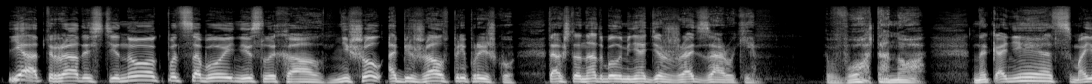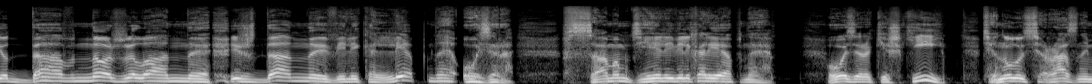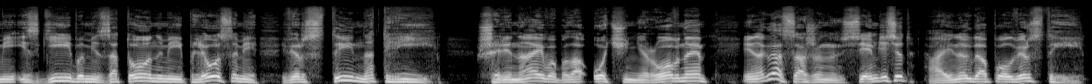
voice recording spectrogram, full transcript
Я от радости ног под собой не слыхал, не шел, а бежал в припрыжку, так что надо было меня держать за руки. Вот оно! Наконец, мое давно желанное и жданное великолепное озеро. В самом деле великолепное. Озеро Кишки тянулось разными изгибами, затонами и плесами версты на три. Ширина его была очень неровная, иногда сажен 70, а иногда полверсты.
